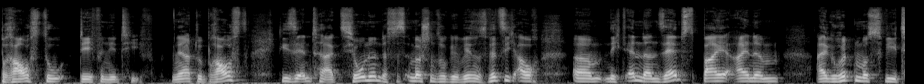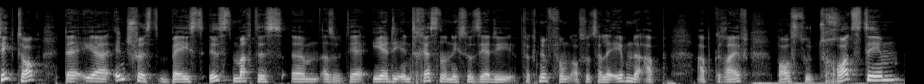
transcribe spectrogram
brauchst du definitiv. Ja, du brauchst diese Interaktionen, das ist immer schon so gewesen. Das wird sich auch ähm, nicht ändern. Selbst bei einem Algorithmus wie TikTok, der eher interest-based ist, macht es, ähm, also der eher die Interessen und nicht so sehr die Verknüpfung auf sozialer Ebene ab, abgreift, brauchst du trotzdem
